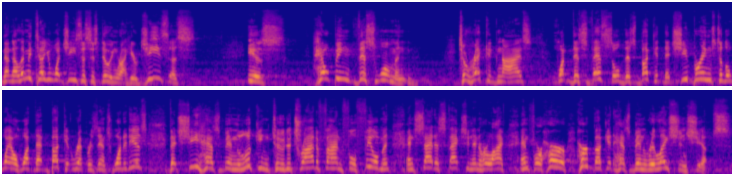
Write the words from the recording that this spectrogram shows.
Now, now let me tell you what Jesus is doing right here. Jesus is helping this woman to recognize what this vessel, this bucket that she brings to the well, what that bucket represents, what it is that she has been looking to to try to find fulfillment and satisfaction in her life. And for her, her bucket has been relationships.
